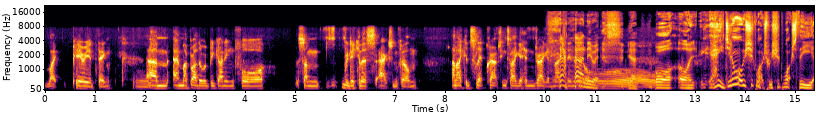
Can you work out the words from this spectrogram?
like period thing. Um, and my brother would be gunning for some ridiculous action film. And I could slip Crouching Tiger, Hidden Dragon nicely in the I middle. knew it. Yeah. Or, or, hey, do you know what we should watch? We should watch the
